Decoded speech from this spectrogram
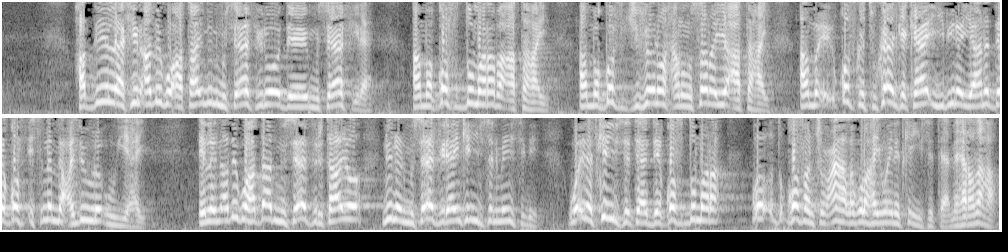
Haddii laakiin adigu aad tahay nin musaafir oo dee musaafira ama qof dumaraba aad tahay ama qof jiran oo xanuunsanaya aad tahay ama qofka dukaanka kaa iibinayaana dee qof isna macduura uu yahay. Ilan adigu haddaad musaafir tahay oo ninaan musaafir ahayn iibsan mayside waa inaad ka iibsataa dee qof dumara qofan jumcaha lagu lahayn waa inaad ka iibsataa meheradaha.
